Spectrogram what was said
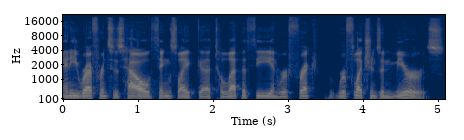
and he references how things like uh, telepathy and reflect- reflections in mirrors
